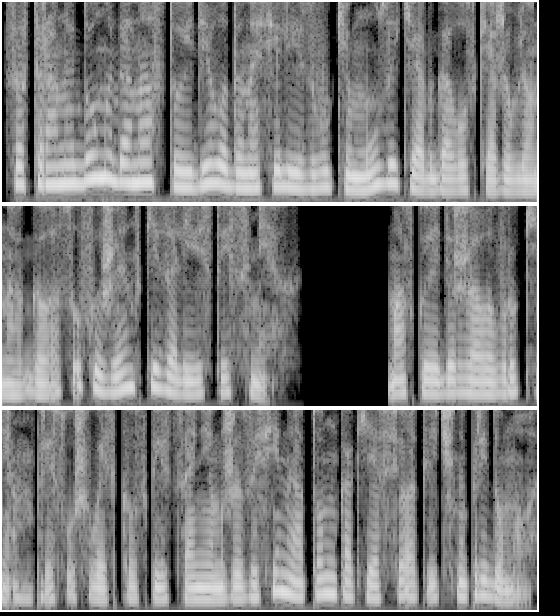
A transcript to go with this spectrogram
Со стороны дома до нас то и дело доносились звуки музыки, отголоски оживленных голосов и женский заливистый смех. Маску я держала в руке, прислушиваясь к восклицаниям Жозефины о том, как я все отлично придумала.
